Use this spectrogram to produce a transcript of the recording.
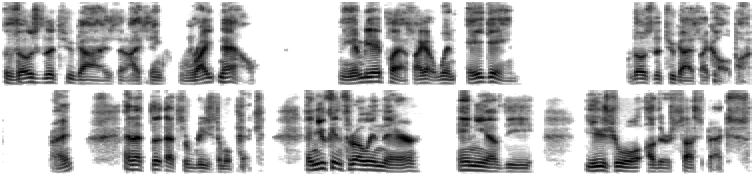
those are the two guys that I think right now in the NBA playoffs, I got to win a game. Those are the two guys I call upon, right? And that's that's a reasonable pick. And you can throw in there any of the usual other suspects.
